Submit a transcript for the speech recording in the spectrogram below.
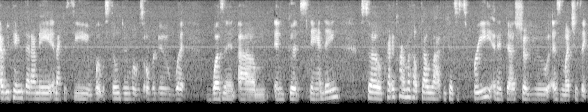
every payment that I made, and I could see what was still due, what was overdue, what wasn't um, in good standing. So Credit Karma helped out a lot because it's free and it does show you as much as it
